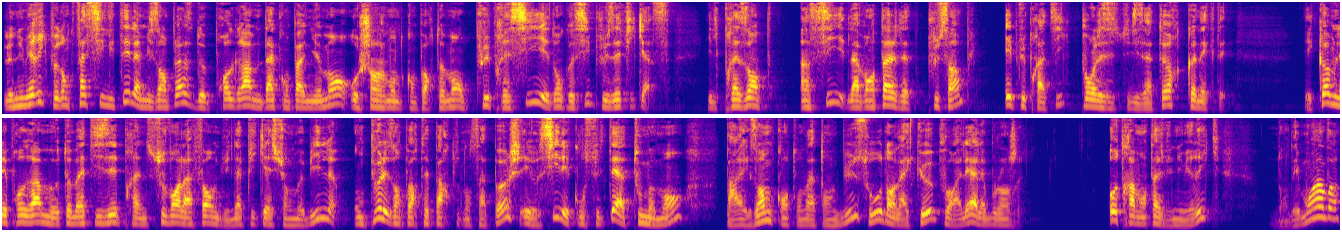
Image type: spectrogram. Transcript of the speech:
Le numérique peut donc faciliter la mise en place de programmes d'accompagnement au changement de comportement plus précis et donc aussi plus efficaces. Il présente ainsi l'avantage d'être plus simple et plus pratique pour les utilisateurs connectés. Et comme les programmes automatisés prennent souvent la forme d'une application mobile, on peut les emporter partout dans sa poche et aussi les consulter à tout moment, par exemple quand on attend le bus ou dans la queue pour aller à la boulangerie. Autre avantage du numérique, non des moindres,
